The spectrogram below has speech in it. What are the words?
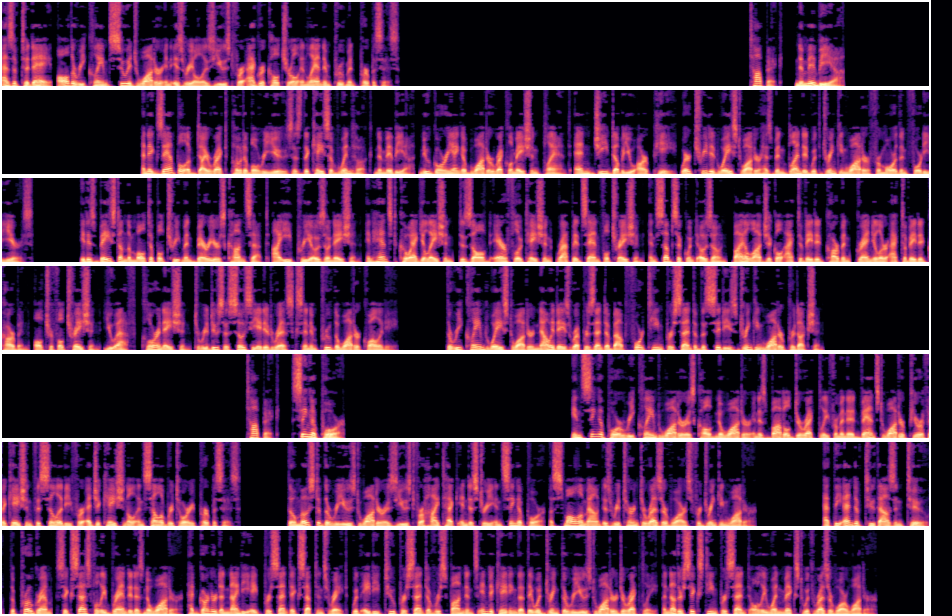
As of today, all the reclaimed sewage water in Israel is used for agricultural and land improvement purposes. Namibia An example of direct potable reuse is the case of Windhoek Namibia, New Goriangab Water Reclamation Plant NGWRP, where treated wastewater has been blended with drinking water for more than 40 years. It is based on the multiple treatment barriers concept i.e. pre-ozonation, enhanced coagulation, dissolved air flotation, rapid sand filtration, and subsequent ozone, biological activated carbon, granular activated carbon, ultrafiltration UF, chlorination to reduce associated risks and improve the water quality. The reclaimed wastewater nowadays represent about 14% of the city's drinking water production. Singapore In Singapore reclaimed water is called Newater and is bottled directly from an advanced water purification facility for educational and celebratory purposes. Though most of the reused water is used for high-tech industry in Singapore, a small amount is returned to reservoirs for drinking water. At the end of 2002, the program, successfully branded as NEWater, had garnered a 98% acceptance rate, with 82% of respondents indicating that they would drink the reused water directly, another 16% only when mixed with reservoir water.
